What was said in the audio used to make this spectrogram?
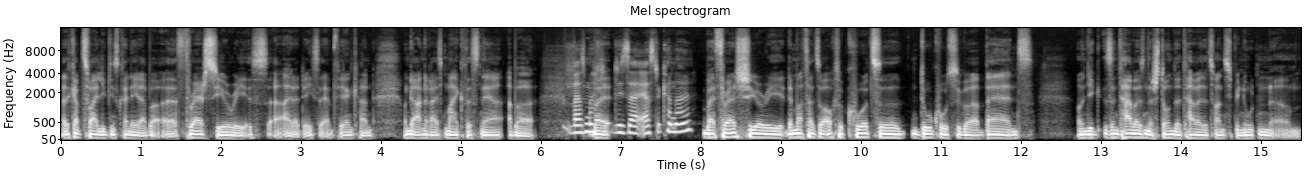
Also ich habe zwei Lieblingskanäle, aber äh, Thrash Theory ist äh, einer, den ich sehr empfehlen kann. Und der andere heißt Mike the Snare. Aber Was macht Weil- dieser erste Kanal? bei Thrash Theory, der macht halt so auch so kurze Dokus über Bands. Und die sind teilweise eine Stunde, teilweise 20 Minuten. Ähm,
